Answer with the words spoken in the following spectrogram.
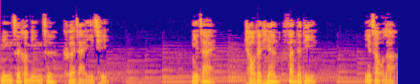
名字和名字刻在一起。你在，吵的天翻的地；你走了，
